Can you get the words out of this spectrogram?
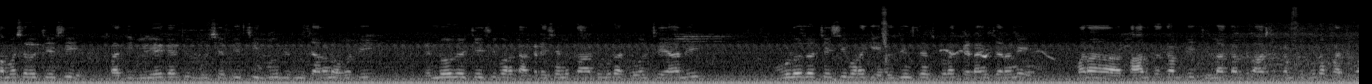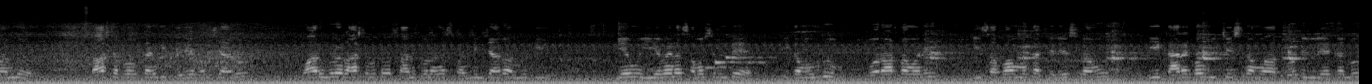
సమస్యలు వచ్చేసి ప్రతి విలేకరికి మూడు షెడ్లు ఇచ్చి ఇల్లు నిర్మించాలని ఒకటి రెండోది వచ్చేసి మనకు అకడేషన్ కార్డు కూడా డోల్ చేయాలి మూడోది వచ్చేసి మనకి హెల్త్ ఇన్సూరెన్స్ కూడా కేటాయించాలని మన తాలూకా కమిటీ జిల్లా కమిటీ రాష్ట్ర కమిటీ కూడా ప్రతిపాదనలు రాష్ట్ర ప్రభుత్వానికి తెలియపరిచారు. వారు కూడా రాష్ట్ర ప్రభుత్వం సానుకూలంగా స్పందించారు. అందుకే మేము ఏమైనా సమస్యలు ఉంటే ఇక ముందు పోరాడతామని ఈ సభాముఖ తెలియజేస్తున్నాము. ఈ కార్యక్రమం ఇచ్చేసిన మా తోటి విలేకరులు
